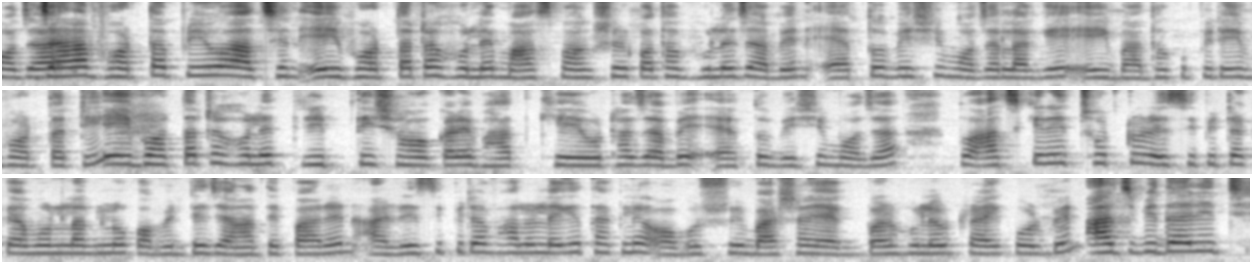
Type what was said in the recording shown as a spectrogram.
মজা, যারা ভর্তা প্রিয় আছেন, এই ভর্তাটা হলে মাছ মাংসের কথা ভুলে যাবেন, এত বেশি মজা লাগে এই বাঁধাকপির এই ভর্তাটি। এই ভর্তাটা হলে তৃপ্তি সহকারে ভাত খেয়ে ওঠা যাবে, এত বেশি মজা। তো আজকের এই ছোট্ট রেসিপিটা কেমন লাগল কমেন্টে জানাতে পারেন, আর রেসিপিটা ভালো লেগে থাকলে অবশ্যই বাসায় একবার হলেও ট্রাই করবেন। আজ বিদায় নিচ্ছি,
